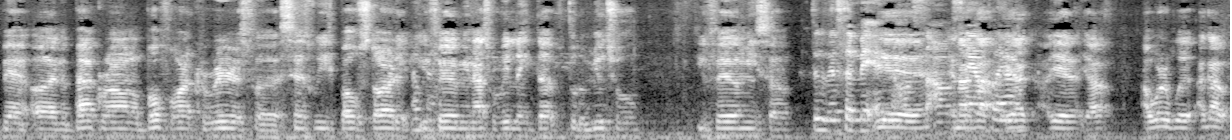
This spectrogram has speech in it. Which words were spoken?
been uh, in the background on both of our careers for since we both started. Okay. You feel me? That's when we linked up through the mutual. You feel me? So Through the submitting yeah, on, on and I got yeah, yeah, yeah. I work with. I got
